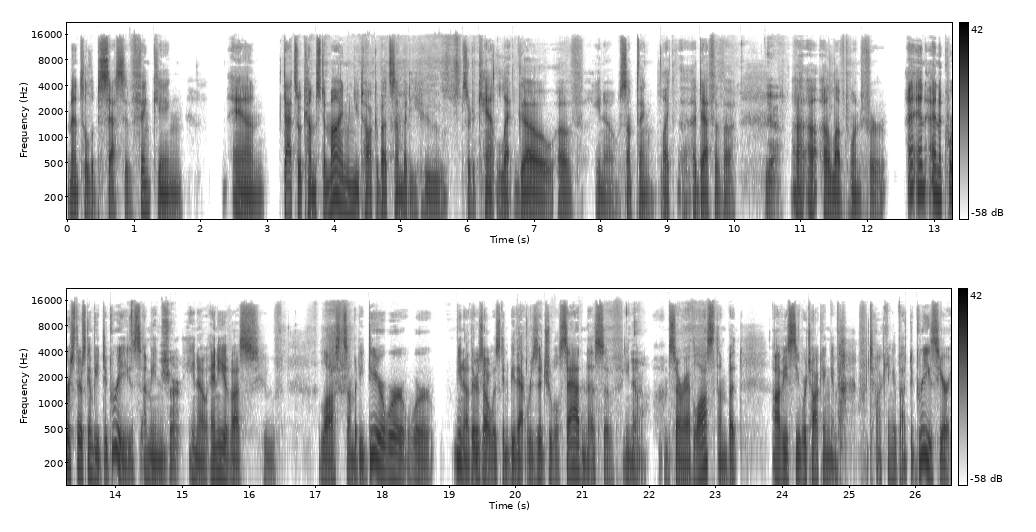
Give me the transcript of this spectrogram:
mental obsessive thinking. And that's what comes to mind when you talk about somebody who sort of can't let go of, you know, something like a death of a, Yeah. a, a- loved one for, and, and of course there's going to be degrees. I mean, Sure. you know, any of us who've lost somebody dear, we're, we're, you know, there's always going to be that residual sadness of, you know, Yeah. I'm sorry I've lost them, but obviously we're talking about, we're talking about degrees here.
